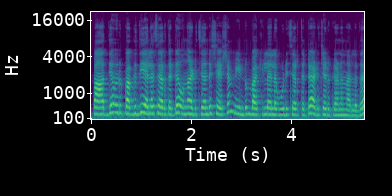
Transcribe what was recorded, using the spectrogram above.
അപ്പോൾ ആദ്യം ഒരു പകുതി ഇല ചേർത്തിട്ട് ഒന്ന് അടിച്ചതിന്റെ ശേഷം വീണ്ടും ബാക്കിയുള്ള ഇല കൂടി ചേർത്തിട്ട് അടിച്ചെടുക്കുകയാണ് നല്ലത്.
